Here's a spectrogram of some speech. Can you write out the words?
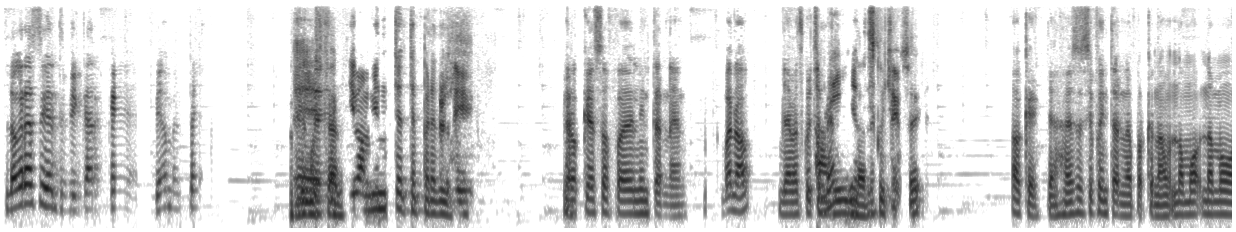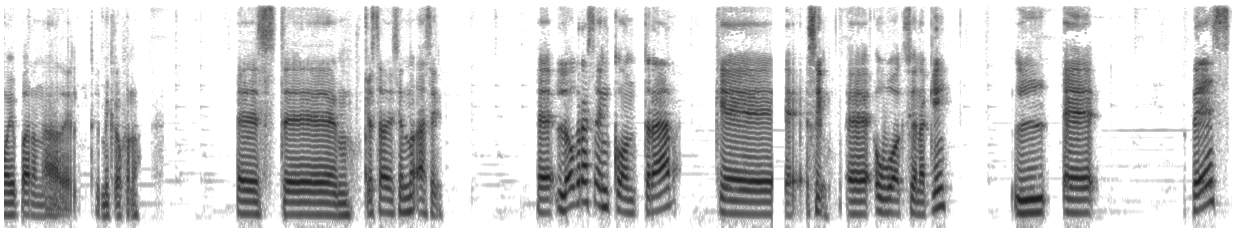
logras identificar que obviamente. Eh, efectivamente te perdí. Creo que eso fue el internet. Bueno, ¿ya me escuchan Ahí ya te escuché. Sí. Ok, ya, eso sí fue internet porque no, no, me moví para nada del, micrófono. Este, ¿qué estaba diciendo? Ah, sí. Eh, logras encontrar que sí, eh, hubo acción aquí. eh, ves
